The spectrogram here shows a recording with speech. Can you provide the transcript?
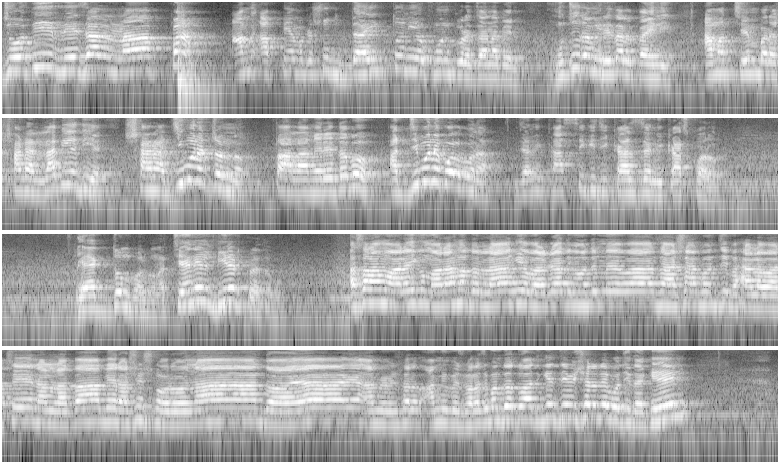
যদি রেজাল্ট না পান, আমি আপনি আমাকে শুধু দায়িত্ব নিয়ে ফোন করে জানাবেন। হুজুর, আমি রেজাল্ট পাইনি। আমার চেম্বারে সাটা লাভিয়ে দিয়ে সারা জীবনের জন্য তালা মেরে দেব। আর জীবনে বলব না যে আমি কাজ শিখেছি, কাজ জানি, কাজ করো। একদম বলব না, চ্যানেল ডিলেট করে দেবো। আসসালামু আলাইকুম আরহামতুল্লাহ বরকাত আশা করছি ভালো আছেন। আল্লাহ পাকের অশেষ করোনা দয়ায় আমি বেশ ভালো আমি বেশ ভালো আছি। বন্ধু, তো আজকে যে বিষয়টা নিয়ে বলছি, দেখেন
